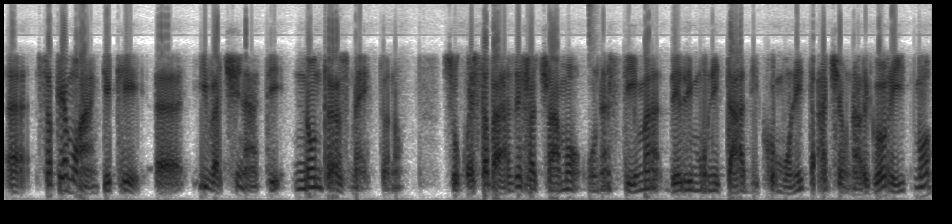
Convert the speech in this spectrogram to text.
eh, sappiamo anche che eh, i vaccinati non trasmettono. Su questa base facciamo una stima dell'immunità di comunità, c'è un algoritmo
